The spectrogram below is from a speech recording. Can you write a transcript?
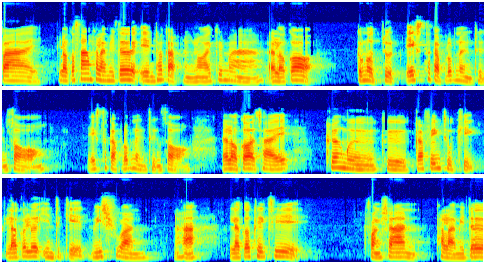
ไปเราก็สร้างพารามิเตอร์ n เท่ากับ 100 ขึ้นมา แล้วเราก็ กำหนดจุด x เท่ากับลบ1ถึง2 x เท่ากับลบ1ถึง2แล้วเราก็ใช้เครื่องมือคือ graphing toolkit แล้วก็เลือก integrate which one นะคะ แล้วก็คลิกที่ฟังก์ชัน parameter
